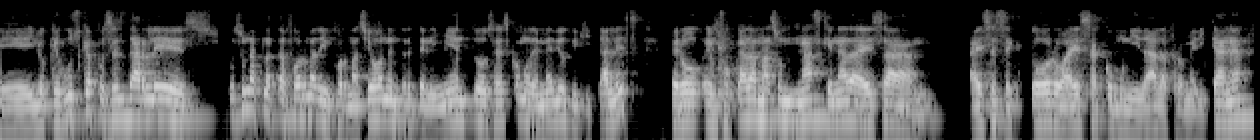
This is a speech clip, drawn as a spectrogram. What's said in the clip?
y lo que busca pues es darles pues una plataforma de información, entretenimiento, o sea, es como de medios digitales, pero enfocada más, más que nada a, esa, a ese sector o a esa comunidad afroamericana.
